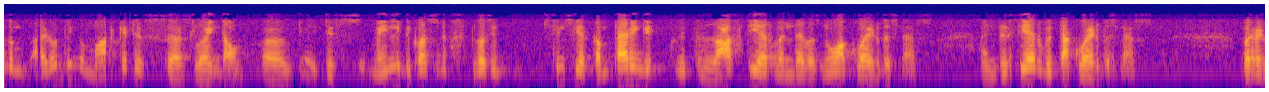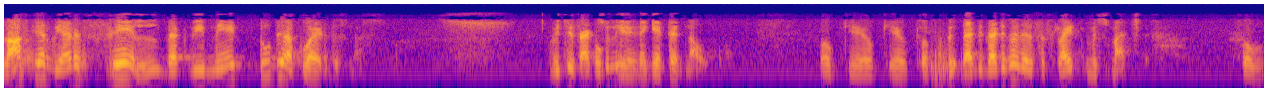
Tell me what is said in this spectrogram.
the, I don't think the market is uh, slowing down. Uh, it is mainly because, because it, since we are comparing it with last year when there was no acquired business, and this year with acquired business, but last year we had a sale that we made to the acquired business, which is actually okay. negated now. Okay, okay, okay. So that, that is why there is a slight mismatch. So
